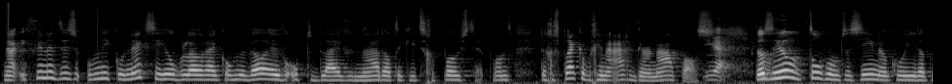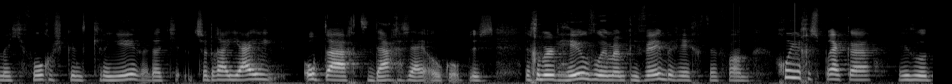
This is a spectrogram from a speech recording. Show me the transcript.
Nou, ik vind het dus om die connectie heel belangrijk om er wel even op te blijven nadat ik iets gepost heb. Want de gesprekken beginnen eigenlijk daarna pas. Ja, Dat is heel tof om te zien ook hoe je dat met je volgers kunt creëren. Dat je, zodra jij opdaagt, dagen zij ook op. Dus er gebeurt heel veel in mijn privéberichten van goede gesprekken. Heel veel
